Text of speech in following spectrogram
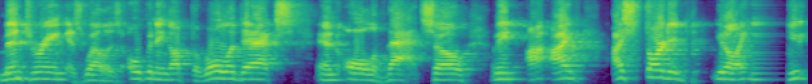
Mentoring as well as opening up the Rolodex and all of that. So, I mean, I I, I started, you know, you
